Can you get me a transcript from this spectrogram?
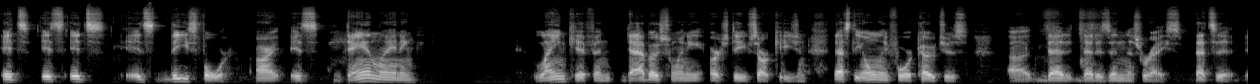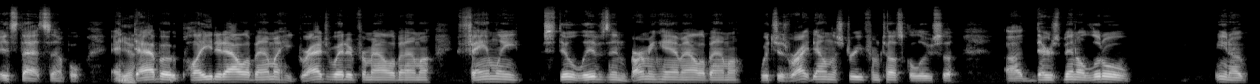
It's it's it's it's these four. All right, it's Dan Lanning, Lane Kiffin, Dabo Swinney, or Steve Sarkisian. That's the only four coaches uh, that that is in this race. That's it. It's that simple. And yeah. Dabo played at Alabama. He graduated from Alabama. Family still lives in Birmingham, Alabama, which is right down the street from Tuscaloosa. Uh, there's been a little, you know,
